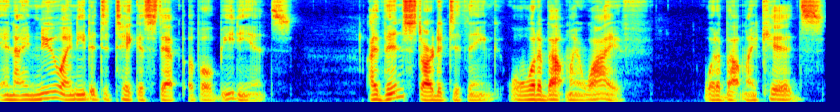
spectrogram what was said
and I knew I needed to take a step of obedience. I then started to think, well, what about my wife? What about my kids?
